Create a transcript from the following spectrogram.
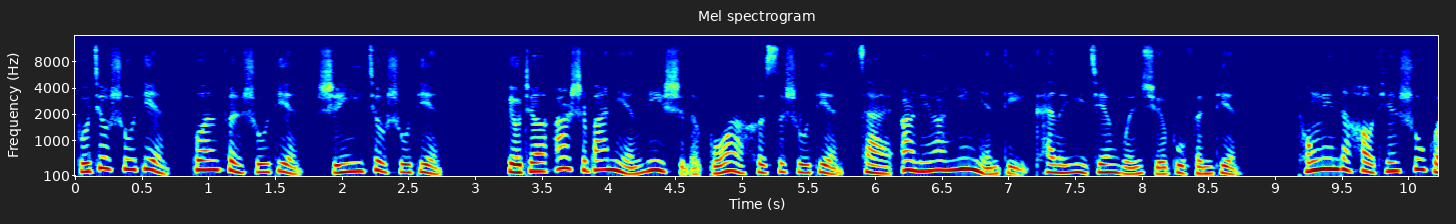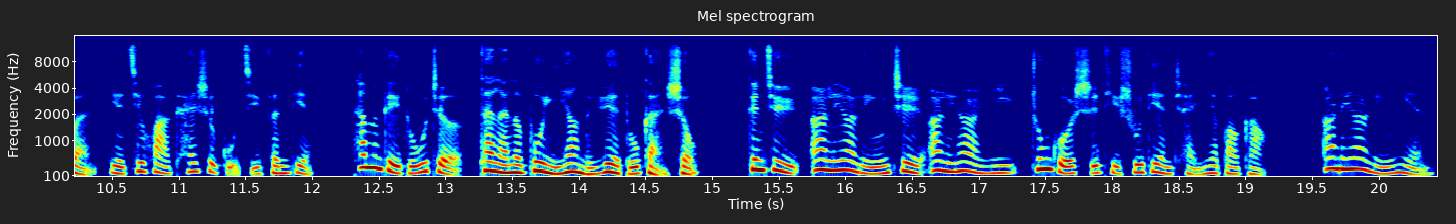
独旧书店、不安分书店、十一旧书店。有着二十八年历史的博尔赫斯书店，在二零二一年底开了一间文学部分店。同龄的昊天书馆也计划开设古籍分店，他们给读者带来了不一样的阅读感受。根据二零二零至二零二一中国实体书店产业报告，二零二零年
